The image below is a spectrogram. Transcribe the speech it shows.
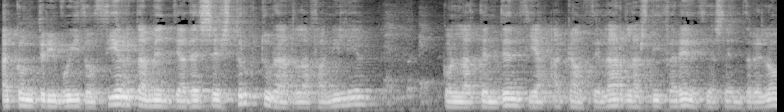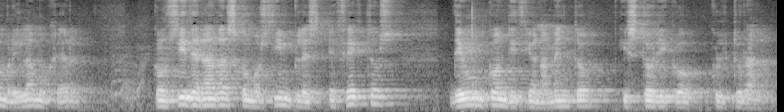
ha contribuido ciertamente a desestructurar la familia con la tendencia a cancelar las diferencias entre el hombre y la mujer, consideradas como simples efectos de un condicionamiento histórico-cultural.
